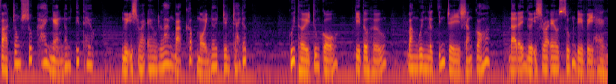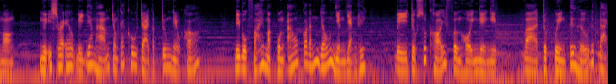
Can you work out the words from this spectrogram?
Và trong suốt 2.000 năm tiếp theo, người Israel lang bạc khắp mọi nơi trên trái đất. Cuối thời Trung Cổ, Kitô hữu bằng quyền lực chính trị sẵn có đã đẩy người Israel xuống địa vị hèn mọn. Người Israel bị giam hãm trong các khu trại tập trung nghèo khó bị buộc phải mặc quần áo có đánh dấu nhận dạng riêng, bị trục xuất khỏi phường hội nghề nghiệp và trục quyền tư hữu đất đai.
